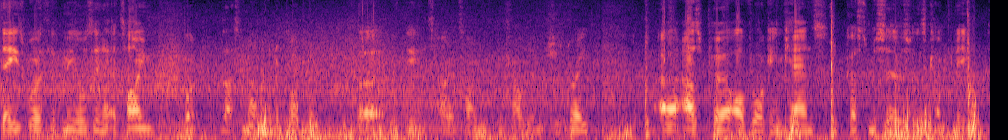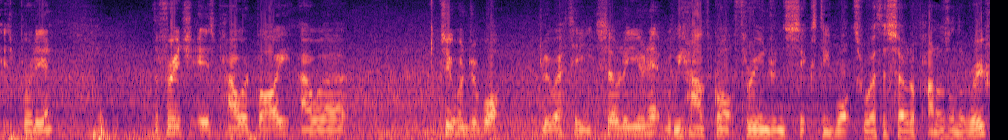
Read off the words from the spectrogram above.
days worth of meals in at a time, but that's not been a problem for the entire time we've been travelling, which is great. Uh, as per our vlogging Ken's, customer service with this company is brilliant. The fridge is powered by our 200 watt Bluetti solar unit. We have got 360 watts worth of solar panels on the roof.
